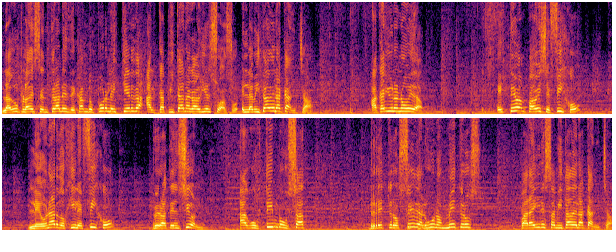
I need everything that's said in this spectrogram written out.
La dupla de centrales dejando por la izquierda al capitán a Gabriel Suazo. En la mitad de la cancha, acá hay una novedad. Esteban Pavés es fijo, Leonardo Gil es fijo, pero atención, Agustín Bouzat retrocede algunos metros para ir esa mitad de la cancha.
